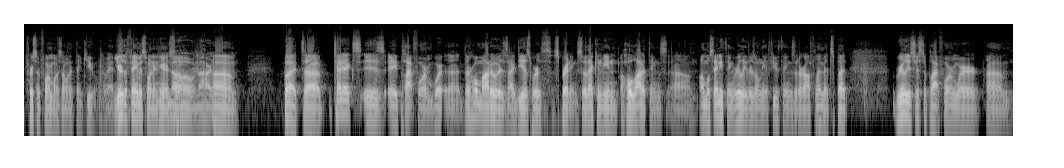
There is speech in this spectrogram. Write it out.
first and foremost, I want to thank you. Oh, man, You're the famous one in here. No, so, not hard. Um, but uh, TEDx is a platform where uh, their whole motto is ideas worth spreading. So that can mean a whole lot of things, uh, almost anything really. There's only a few things that are off limits, but really it's just a platform where um,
